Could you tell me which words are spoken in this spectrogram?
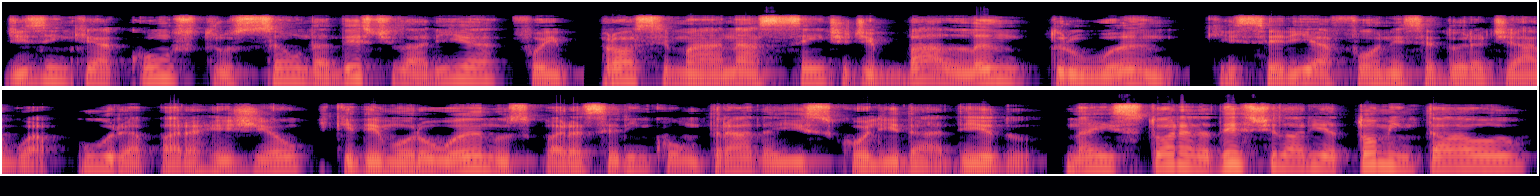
Dizem que a construção da destilaria foi próxima à nascente de Balantruan, que seria a fornecedora de água pura para a região e que demorou anos para ser encontrada e escolhida a dedo. Na história da destilaria Tomintoul,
